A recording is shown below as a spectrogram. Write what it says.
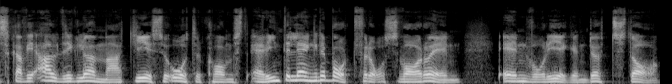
ska vi aldrig glömma att Jesu återkomst är inte längre bort för oss var och en än vår egen dödsdag.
